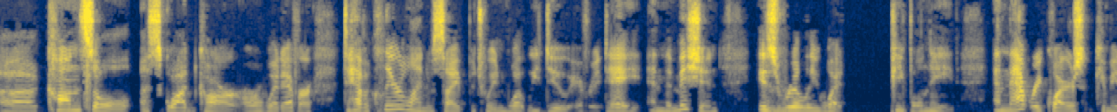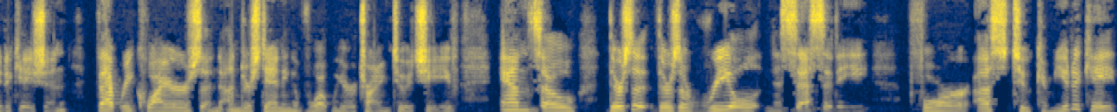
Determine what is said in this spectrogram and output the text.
a console, a squad car, or whatever, to have a clear line of sight between what we do every day and the mission is mm-hmm. really what people need. And that requires communication. That requires an understanding of what we are trying to achieve. And mm-hmm. so there's a there's a real necessity for us to communicate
